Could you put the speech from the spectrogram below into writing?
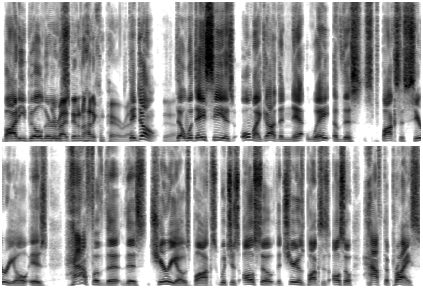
bodybuilders, You're right. They don't know how to compare, right? they don't. Yeah. That what they see is, oh my God, the net weight of this box of cereal is half of the this Cheerios box, which is also the Cheerios box is also half the price.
